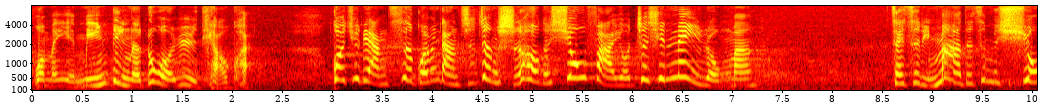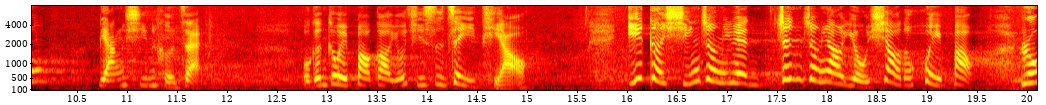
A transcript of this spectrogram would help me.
我们也明定了落日条款。过去两次国民党执政时候的修法有这些内容吗？在这里骂得这么凶。良心何在？我跟各位报告，尤其是这一条，一个行政院真正要有效的汇报，如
